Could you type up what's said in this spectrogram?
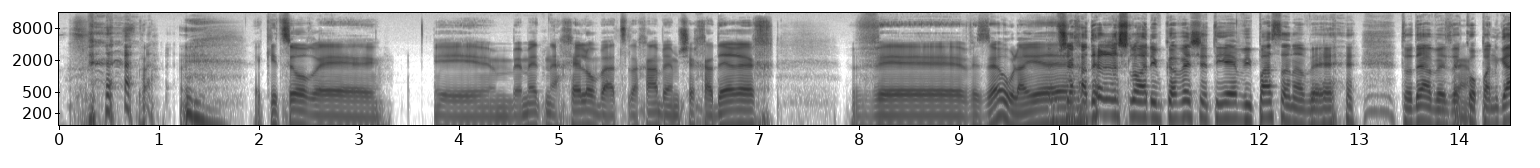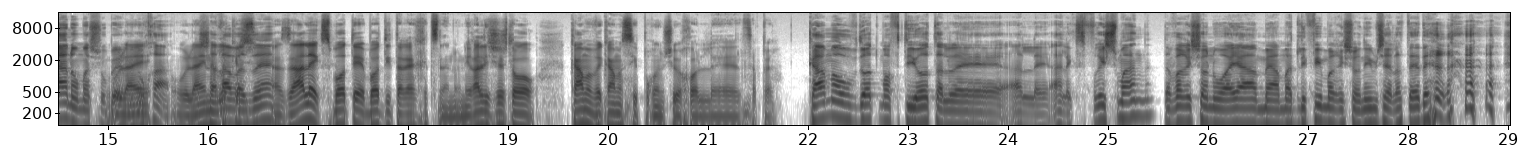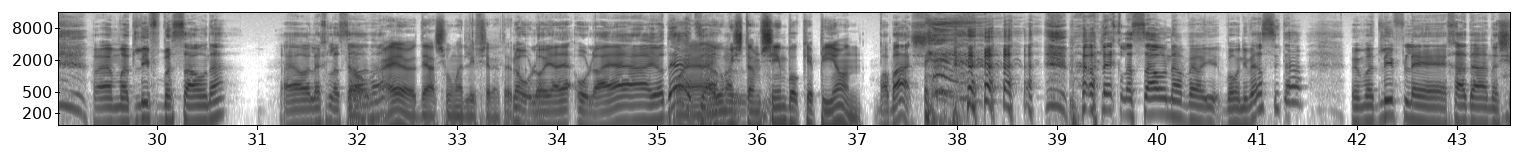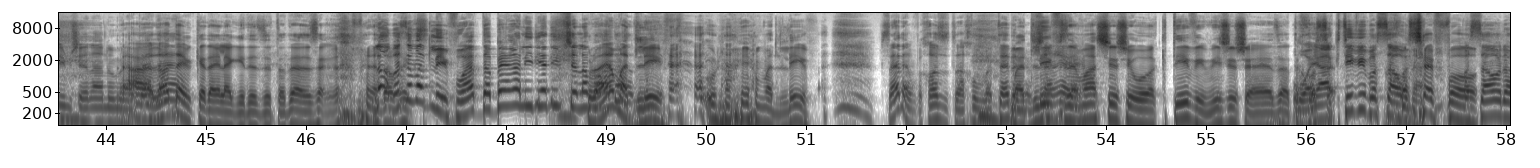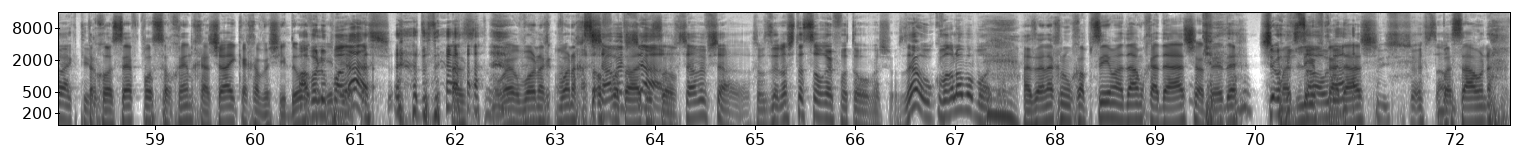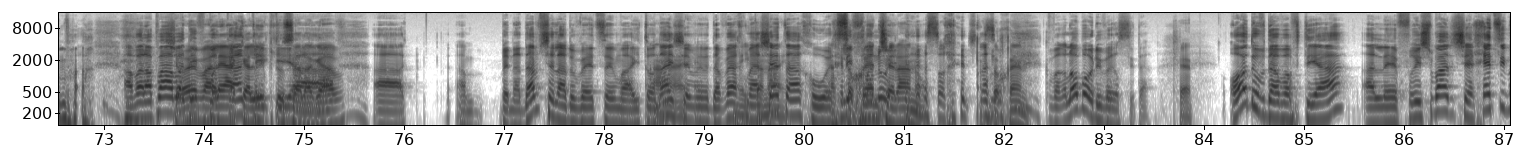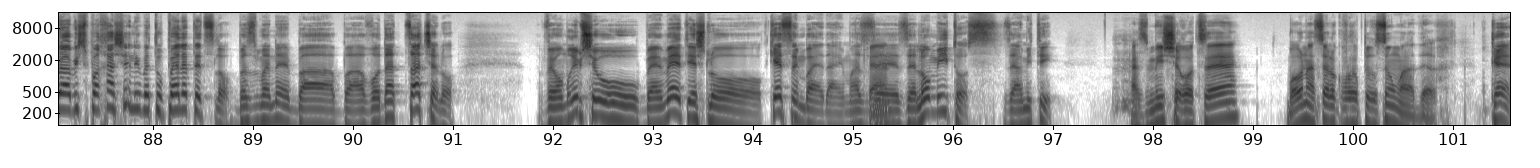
בקיצור, אה, באמת נאחל לו בהצלחה בהמשך הדרך, ו... וזהו, אולי... אה, המשך הדרך שלו, אני מקווה שתהיה ויפאסנה, ב... אתה יודע, באיזה כן. קופנגן או משהו אולי, במנוחה. אולי בשלב נבקש. הזה, אז אלכס, בוא, ת, בוא תתארח אצלנו. נראה לי שיש לו כמה וכמה סיפורים שהוא יכול uh, לספר. כמה עובדות מפתיעות על, אה, על אה, אלכס פרישמן. דבר ראשון, הוא היה מהמדליפים הראשונים של התדר. הוא היה מדליף בסאונה, היה הולך לסאונה. הוא היה יודע שהוא מדליף של התדר. לא, הוא לא היה, הוא לא היה יודע את היה- זה, היו אבל... משתמשים בו כפיון. ממש. הוא הולך לסאונה בא- באוניברסיטה, ומדליף לאחד האנשים שלנו. אה, לא יודע אם כדאי להגיד את זה, אתה יודע, זה... לא, אדם מה זה מדליף? הוא היה מדבר על עניינים של הוא לא היה המועדון. מדליף, הוא לא היה מדליף. בסדר, בכל זאת, אנחנו בתדר. מדליף זה אה, משהו שהוא אקטיבי, מישהו אתה הוא היה אקטיבי בסאונה. בסאונה הוא אקטיבי. אתה חושף פה סוכן חשאי ככה בשידור. אבל הוא פרש, אתה יודע. אז הוא אומר בוא נח- בוא נחשוף אותו עד הסוף. עכשיו אפשר. עכשיו זה לא שאתה שורף אותו או משהו. זהו, הוא כבר לא במועדון. אז אנחנו מחפשים אדם חדש, אתה יודע, מדליף חדש מישהו שאוהב סאונה. בסאונה. אבל הפעם עדיף בקאנטרי, אקליפטוס כי על ה- הגב. הבן אדם שלנו בעצם, העיתונאי אה, שמדווח. מהשטח, הוא החליף הסוכן מנוי. שלנו. הסוכן שלנו. הסוכן. כבר לא באוניברסיטה. כן. עוד עובדה מפתיעה על אה, פרישמן, שחצי מהמשפחה שלי מטופלת אצלו, בזמני, בעבודת צד שלו. ואומרים שהוא באמת, יש לו קסם בידיים, אז כן. זה, זה לא מיתוס, זה אמיתי. אז מי שרוצה, בואו נעשה לו כבר פרסום על הדרך. כן.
